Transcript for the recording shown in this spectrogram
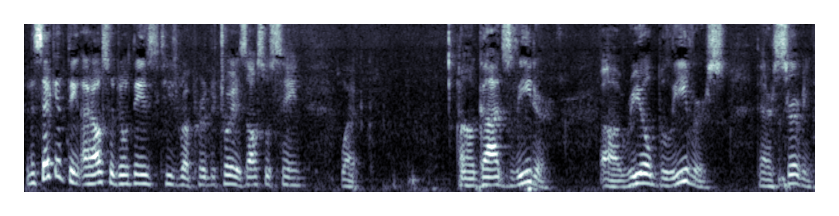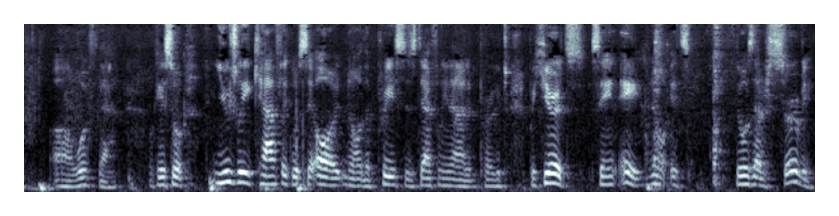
And the second thing I also don't think is to teach about purgatory is also saying what uh, God's leader uh, real believers that are serving uh, with that. Okay, so usually Catholic will say, "Oh no, the priest is definitely not in purgatory," but here it's saying, "Hey, no, it's those that are serving,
